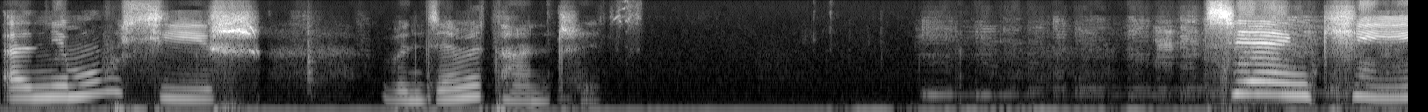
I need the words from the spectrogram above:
E, nie musisz. Będziemy tańczyć. Dzięki.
